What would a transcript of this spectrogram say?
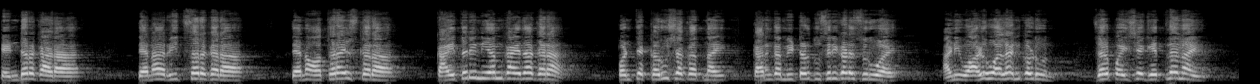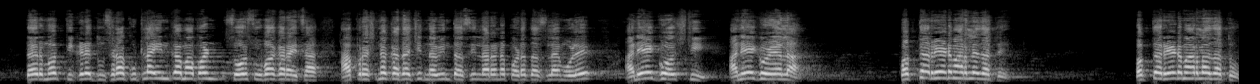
टेंडर काढा त्यांना रीतसर करा त्यांना ऑथराईज करा काहीतरी नियम कायदा करा पण ते करू शकत नाही कारण का मीटर दुसरीकडे सुरू आहे आणि वाळूवाल्यांकडून जर पैसे घेतले नाही तर मग तिकडे दुसरा कुठला इन्कम आपण सोर्स उभा करायचा? हा प्रश्न कदाचित नवीन तहसीलदारांना पडत असल्यामुळे अनेक गोष्टी अनेक वेळेला फक्त रेड मारले जाते. फक्त रेड मारला जातो.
